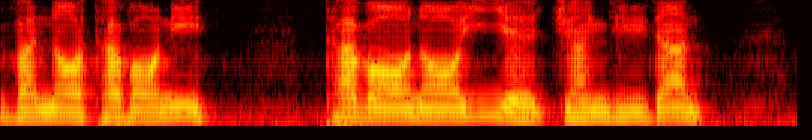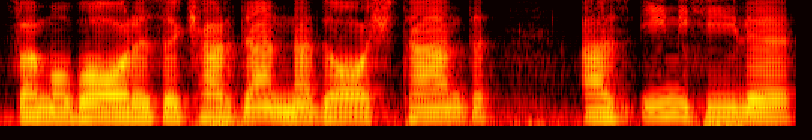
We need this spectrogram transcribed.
و ناتوانی توانایی جنگیدن و مبارزه کردن نداشتند از این حیله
